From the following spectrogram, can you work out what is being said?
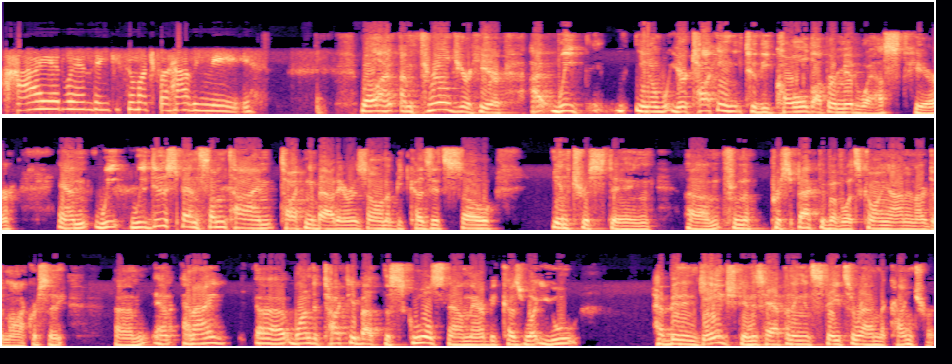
Hi, Edwin. Thank you so much for having me. Well, I, am thrilled you're here. I, we, you know, you're talking to the cold upper Midwest here, and we we do spend some time talking about Arizona because it's so interesting um, from the perspective of what's going on in our democracy. Um, and and I uh, wanted to talk to you about the schools down there because what you have been engaged in is happening in states around the country.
